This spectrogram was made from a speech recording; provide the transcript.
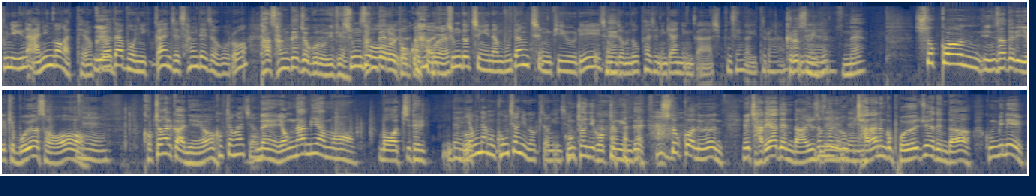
분위기는 아닌 것 같아요. 예. 그러다 보니까 이제 상대적으로 다 상대적으로 이게 중도 상대를 보고 네. 중도층이나 무당층 비율이 점점 높아지는 게 아닌가 싶은 생각이 들어요. 그렇습니까? 네. 네. 수도권 인사들이 이렇게 모여서 네. 걱정할 거 아니에요. 걱정하죠. 네, 영남이야 뭐, 뭐 어찌 될, 네, 뭐 영남은 공천이 걱정이죠. 공천이 걱정인데 수도권은 이거 잘해야 된다. 윤석열 네, 후보 네. 잘하는 거 보여줘야 된다. 국민의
